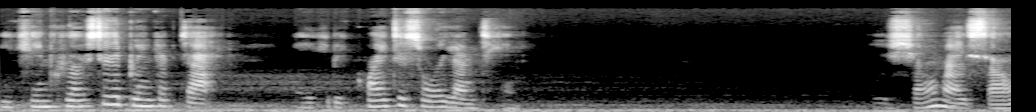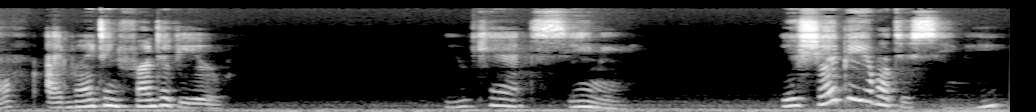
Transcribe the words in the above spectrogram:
You came close to the brink of death, and it can be quite disorienting. You show myself. I'm right in front of you. You can't see me. You should be able to see me.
